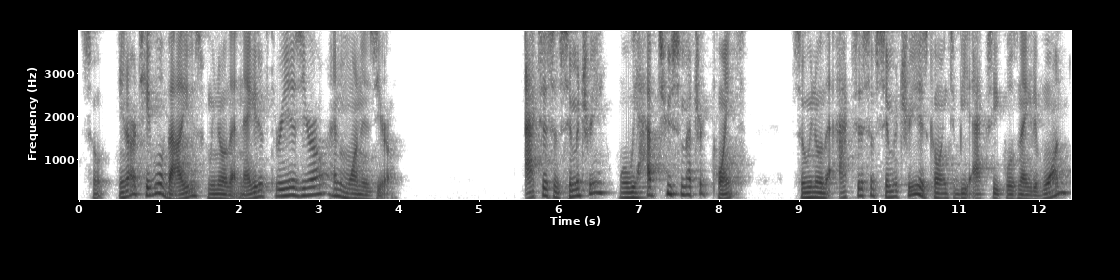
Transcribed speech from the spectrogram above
So in our table of values, we know that negative 3 is 0 and 1 is 0. Axis of symmetry, well, we have two symmetric points, so we know the axis of symmetry is going to be x equals negative 1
